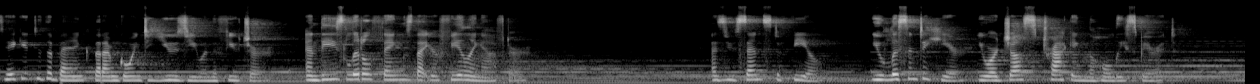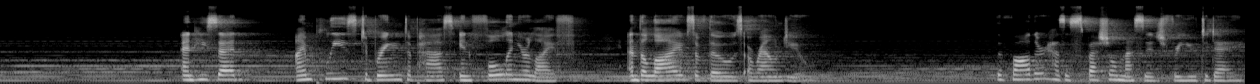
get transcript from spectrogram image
Take it to the bank that I'm going to use you in the future, and these little things that you're feeling after. As you sense to feel, you listen to hear, you are just tracking the Holy Spirit. And he said, I'm pleased to bring to pass in full in your life and the lives of those around you. The Father has a special message for you today.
